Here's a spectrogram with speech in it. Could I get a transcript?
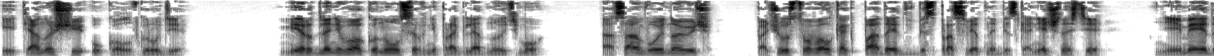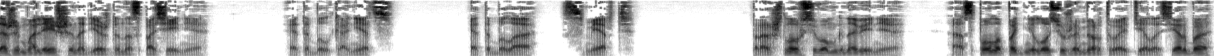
и тянущий укол в груди. Мир для него окунулся в непроглядную тьму, а сам Вуйнович почувствовал, как падает в беспросветной бесконечности, не имея даже малейшей надежды на спасение. Это был конец. Это была смерть. Прошло всего мгновение, а с пола поднялось уже мертвое тело серба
